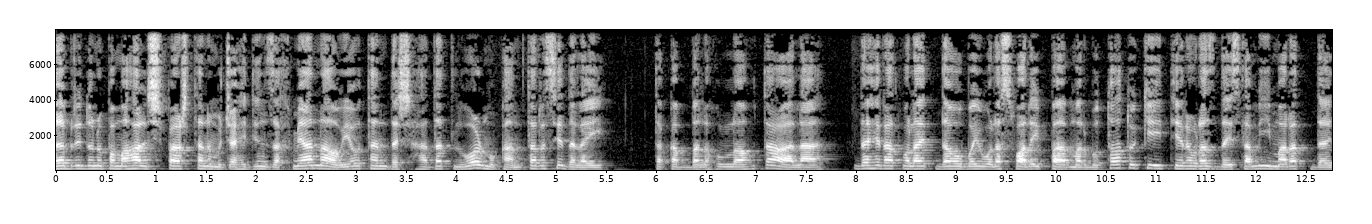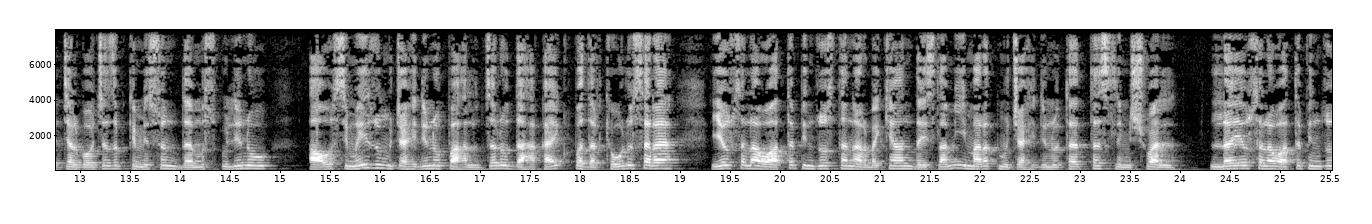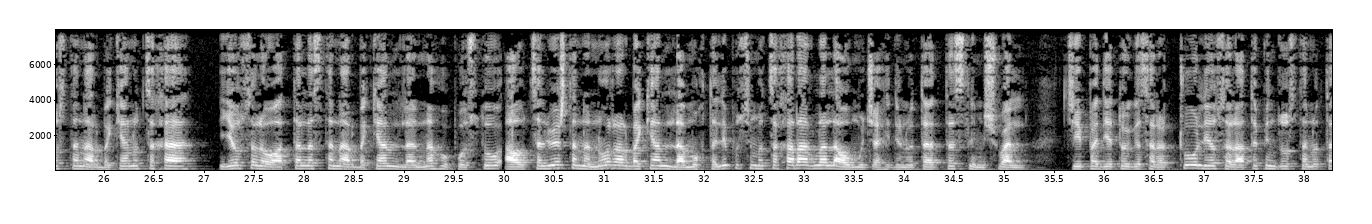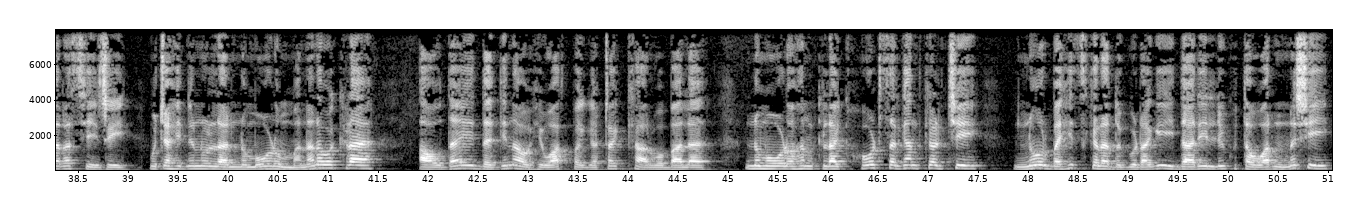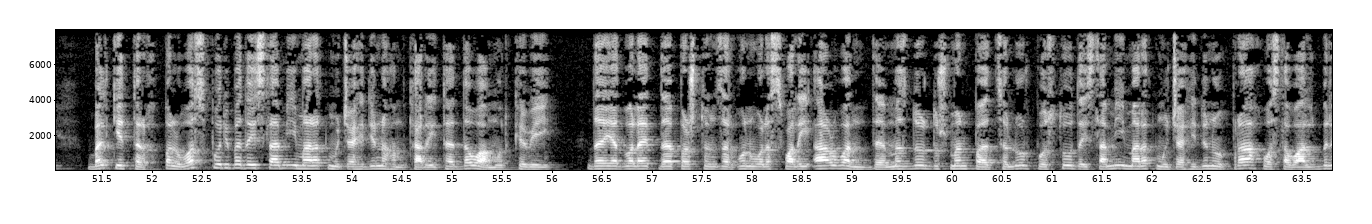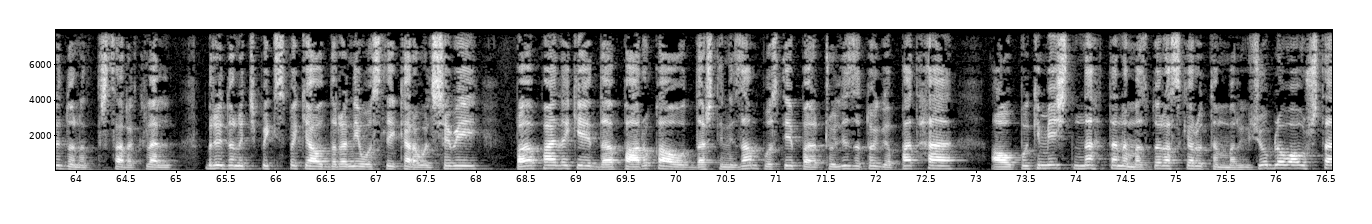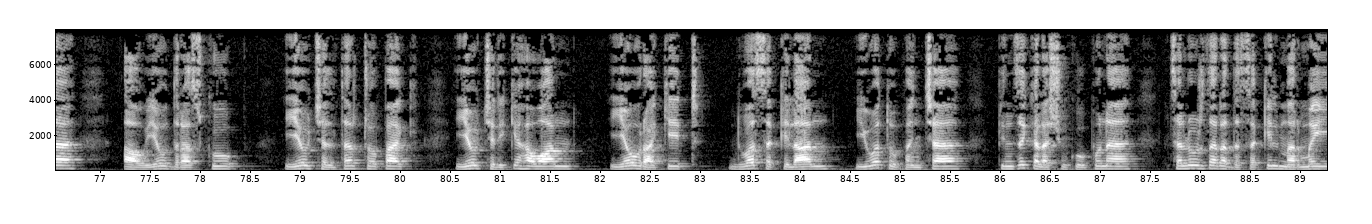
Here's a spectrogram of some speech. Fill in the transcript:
د بریدونو په مهال شپږ تنه مجاهدین زخمیان او یو تن د شهادت لوړ مقام ته رسېدلی تقبله الله تعالی د هرات ولایت د اوبۍ ولسوالۍ په مربوطاتو کې تېره ورځ د اسلامي امارت د جلب او جذب کمیسیون د مسؤلینو او سیمه ییزو مجاهدینو په هلو ځلو د حقایقو په درک کولو سره یو سل او اته پنځوس تن اربکیان د اسلامي امارت مجاهدینو ته تسلیم شول. له یو سل او اته پنځوس تن اربکیانو څخه یو سل او اتلس تن اربکیان له نهو پوستو او څلوېښت تنه نور اربکیان له مختلفو سیمو څخه راغلل او مجاهدینو ته تسلیم شول چې په دې توګه سره ټول یو سل اته پنځوس تنو ته رسیږي. مجاهدینو له نوموړو مننه وکړه او دی د دین او هیواد په ګټه کار وباله. نوموړو هم کلک هوډ څرګند کړ چې نور به هیڅکله د ګوډاګۍ ادارې لیکو ته ور نه شي بلکې تر خپل وس پورې به د اسلامي امارت مجاهدینو همکارۍ ته دوام ورکوي. د یاد ولایت د پښتون زرغون ولسوالۍ اړوند د مزدور دښمن په څلور پوستو د اسلامي امارت مجاهدینو پراخ وسلوال بریدونه ترسره کړل. بریدونه چې پکې سپکې او درنې وسلې کارول شوې، په پایله کې د پاروق او دشت نظام پوستې په ټولیزه توګه فتح او پکې میشت نه تنه مزدور عسکرو ته مرګ ژوبله واوښته او یو دراسکوپ، یو چلتر ټوپک، یو چریکي هوان، یو راکټ، دوه ثقیلان، یوه توپنچه، پنځه کلاشینکوپونه، څلور زره د ثقیل مرمۍ،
